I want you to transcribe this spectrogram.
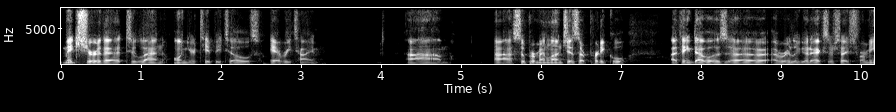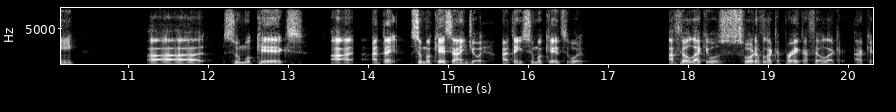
Make sure that to land on your tippy toes every time. Um, uh, Superman lunges are pretty cool. I think that was a, a really good exercise for me. Uh, sumo kicks. Uh, I think sumo kicks I enjoy. I think sumo kicks would. I felt like it was sort of like a break. I feel like I can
